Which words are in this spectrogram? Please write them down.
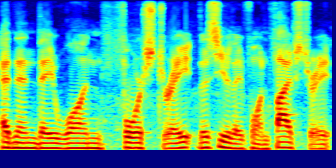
and then they won four straight. This year they've won five straight,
